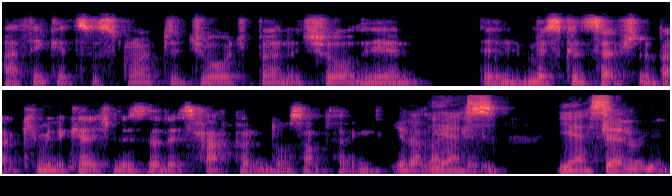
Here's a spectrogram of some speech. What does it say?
I think it's ascribed to George Bernard Shaw. The, the misconception about communication is that it's happened or something. You know, like yes, it, yes. Generally,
